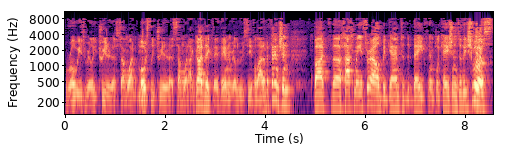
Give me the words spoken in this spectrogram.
were always really treated as somewhat, mostly treated as somewhat agadic. They, they didn't really receive a lot of attention. But the Chachmei Yisrael began to debate the implications of the shvuos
